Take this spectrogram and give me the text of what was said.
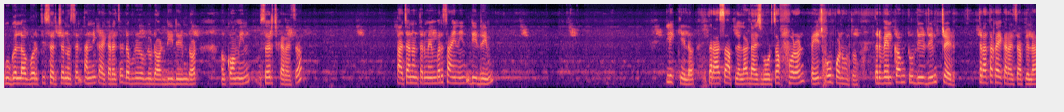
गुगलला वरती सर्च नसेल त्यांनी काय करायचं? W W dot D dream dot com in search करायचं. त्याच्यानंतर member sign in D dream click केलं. तर असं आपल्याला डॅशबोर्डचा फ्रंट पेज ओपन होतो. तर welcome to D dream trade तर आता काय करायचं आपल्याला?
